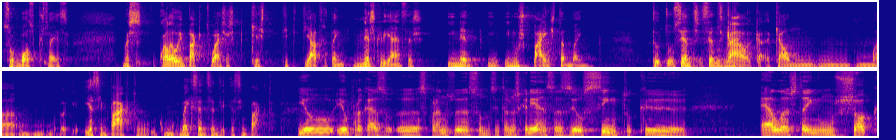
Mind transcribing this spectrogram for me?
sobre o vosso processo, mas qual é o impacto que tu achas que este tipo de teatro tem nas crianças e, na- e- e nos pais também? Tu, tu sentes, sentes que há, que há um, um- uma- um- esse impacto? Como, como é que sentes esse impacto? Eu, eu por acaso, eh, separando os assuntos, então nas crianças eu sinto que elas têm um choque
